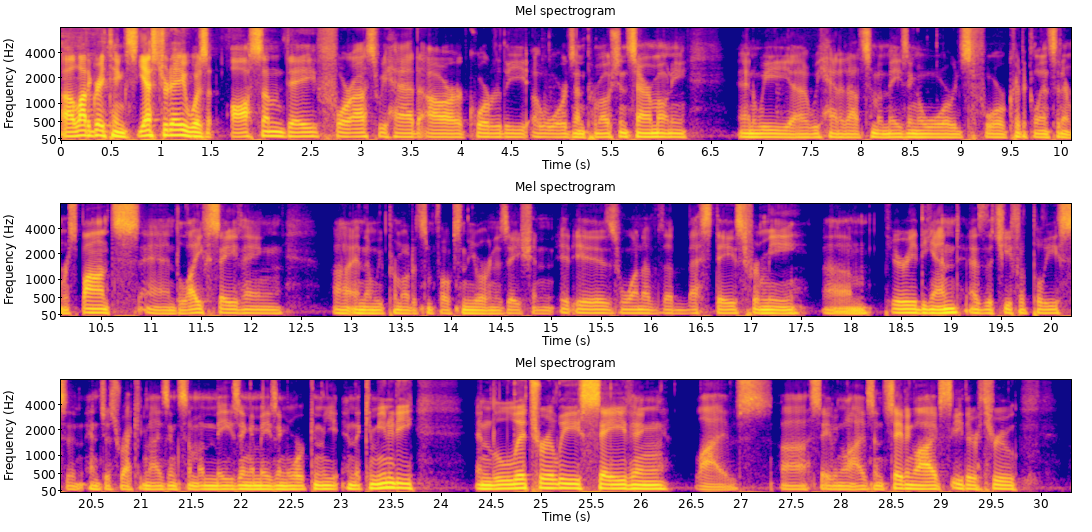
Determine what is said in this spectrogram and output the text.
a lot of great things. Yesterday was an awesome day for us. We had our quarterly awards and promotion ceremony, and we uh, we handed out some amazing awards for critical incident response and life saving. Uh, and then we promoted some folks in the organization. It is one of the best days for me, um, period, the end, as the chief of police, and, and just recognizing some amazing, amazing work in the in the community, and literally saving lives, uh, saving lives, and saving lives either through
